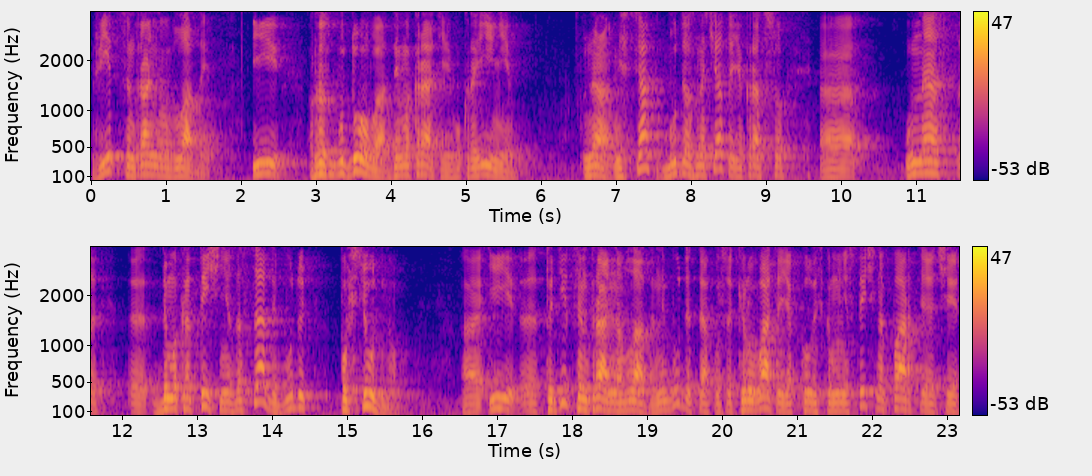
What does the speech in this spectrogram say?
від центральної влади. І розбудова демократії в Україні на місцях буде означати якраз, що е, у нас е, демократичні засади будуть повсюдно. Е, І е, тоді центральна влада не буде так уже керувати, як колись комуністична партія чи е,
